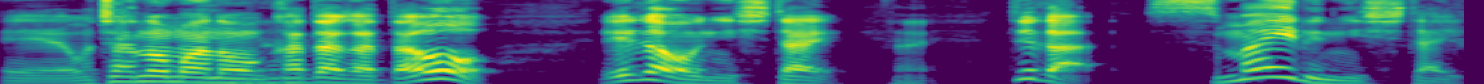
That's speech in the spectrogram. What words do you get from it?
えーお茶の間の方々を笑顔にしたい、はい。っていうかスマイルにしたい、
